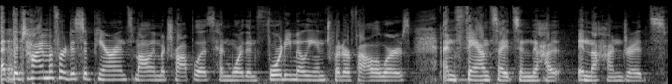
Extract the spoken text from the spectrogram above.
At the time of her disappearance, Molly Metropolis had more than 40 million Twitter followers and fan sites in the, in the hundreds.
